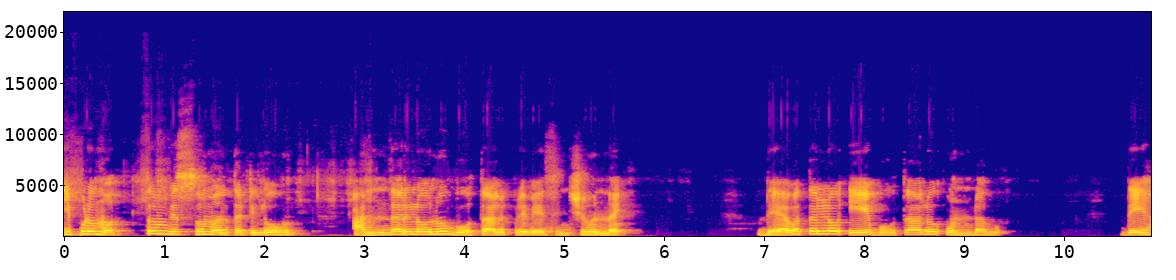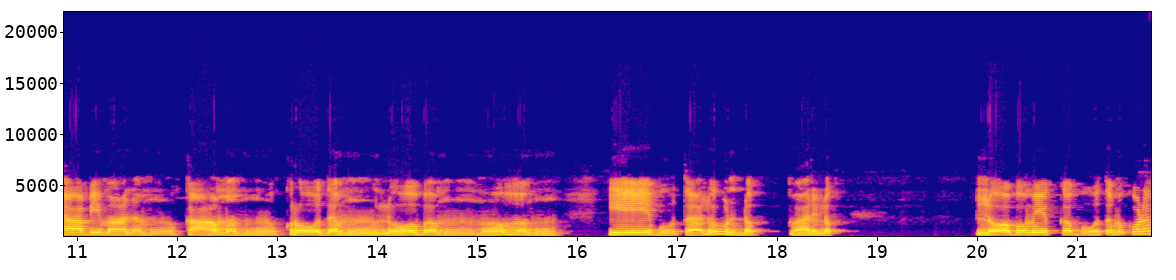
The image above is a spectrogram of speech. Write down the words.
ఇప్పుడు మొత్తం విశ్వం అంతటిలో అందరిలోనూ భూతాలు ప్రవేశించి ఉన్నాయి. దేవతల్లో ఏ భూతాలు ఉండవు. దేహాభిమానము కామము క్రోధము లోభము మోహము ఏ భూతాలు ఉండవు వారిలో. లోభము యొక్క భూతము కూడా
